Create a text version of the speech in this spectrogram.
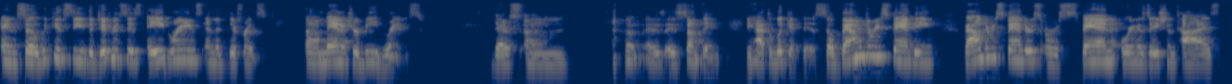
And so we can see the differences A brings and the difference uh, manager B brings. There's um, is, something. You have to look at this. So boundary spanning, boundary spanners or span organization ties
